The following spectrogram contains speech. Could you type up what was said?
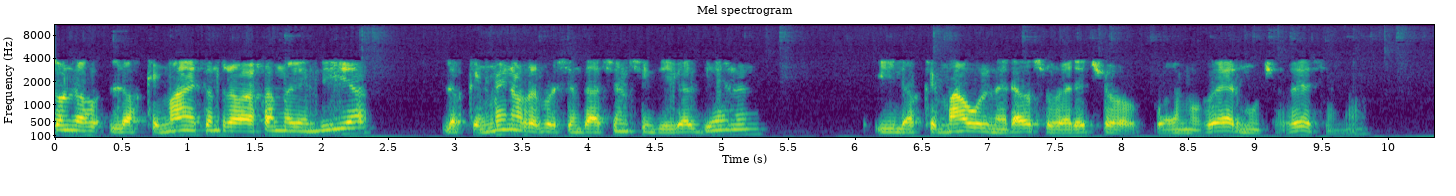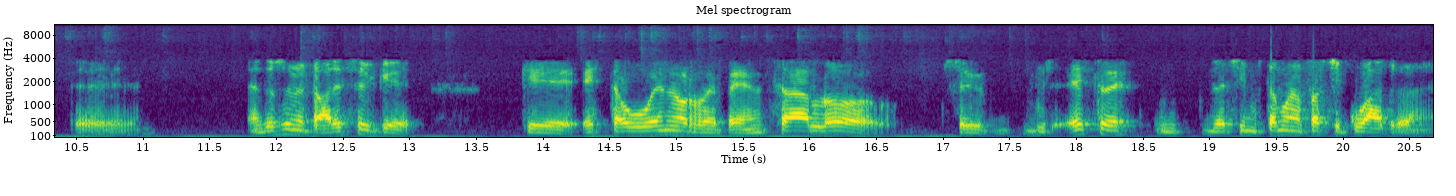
Son los, los que más están trabajando hoy en día, los que menos representación sindical tienen y los que más vulnerados sus derechos podemos ver muchas veces, ¿no? Eh, entonces me parece que, que está bueno repensarlo. esto es, decimos, estamos en fase 4.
